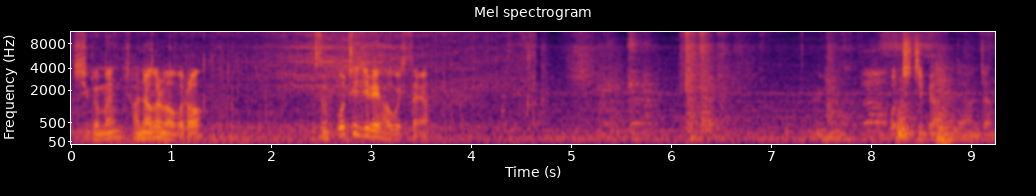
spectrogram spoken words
지금은 저녁을 먹으러 무슨 꼬치집에 가고 있어요. 음, 꼬치집이 왔는데 완전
